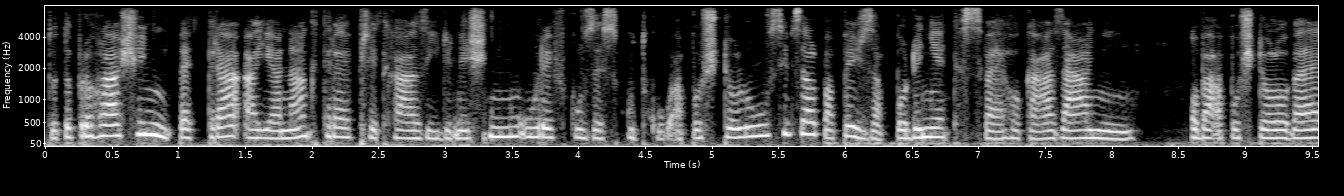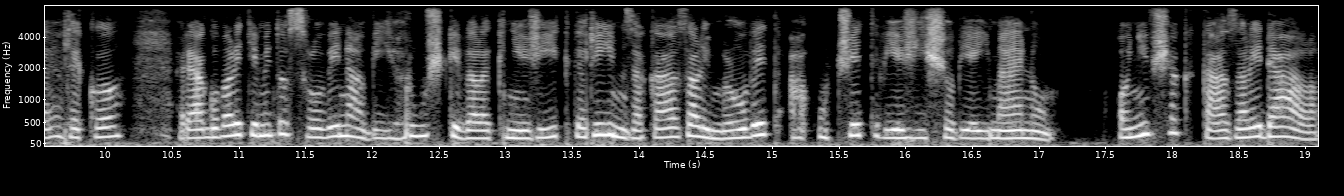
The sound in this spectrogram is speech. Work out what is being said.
Toto prohlášení Petra a Jana, které předchází dnešnímu úryvku ze skutků apoštolů, si vzal papež za podnět svého kázání. Oba apoštolové, řekl, reagovali těmito slovy na výhrůžky velekněží, kteří jim zakázali mluvit a učit v Ježíšově jménu. Oni však kázali dál,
